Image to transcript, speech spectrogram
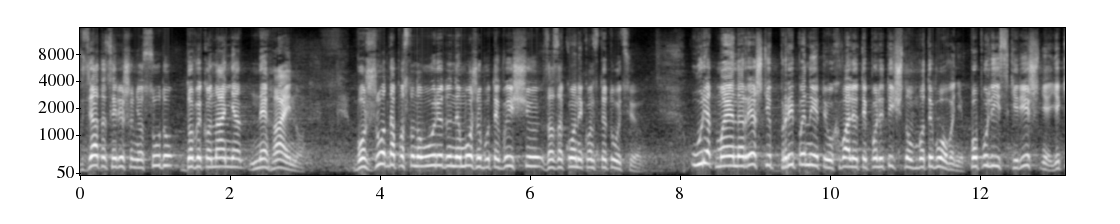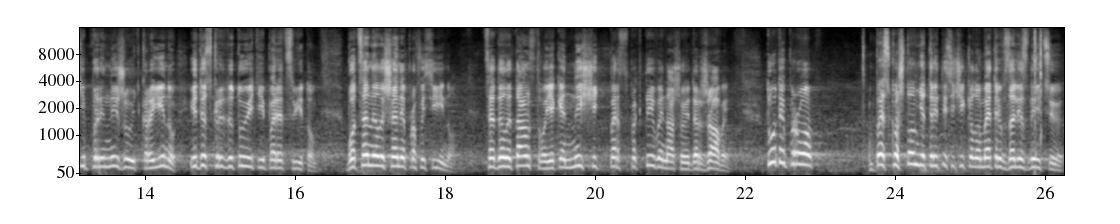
взяти це рішення суду до виконання негайно. Бо жодна постанова уряду не може бути вищою за закон і Конституцію. Уряд має нарешті припинити ухвалювати політично вмотивовані популістські рішення, які принижують країну і дискредитують її перед світом. Бо це не лише непрофесійно, це дилетантство, яке нищить перспективи нашої держави. Тут і про безкоштовні 3 тисячі кілометрів залізницею,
